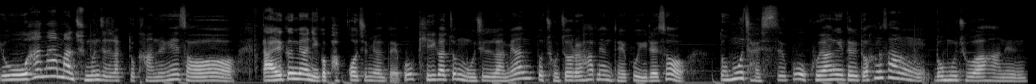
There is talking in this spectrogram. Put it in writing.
요 하나만 주문 제작도 가능해서 낡으면 이거 바꿔주면 되고 길이가 좀 모질라면 또 조절을 하면 되고 이래서 너무 잘 쓰고 고양이들도 항상 너무 좋아하는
